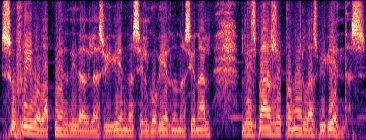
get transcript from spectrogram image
sufrido la pérdida de las viviendas, el gobierno nacional les va a reponer las viviendas.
